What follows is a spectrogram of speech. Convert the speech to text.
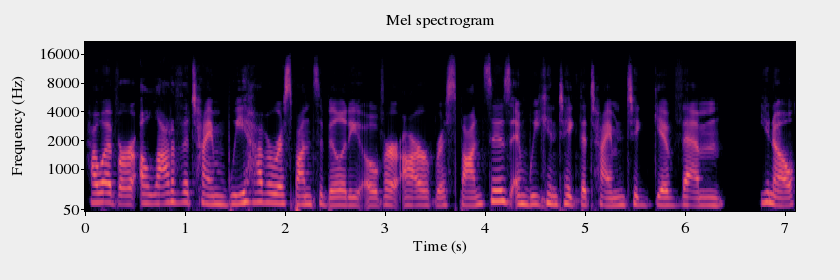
However, a lot of the time we have a responsibility over our responses and we can take the time to give them you know,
